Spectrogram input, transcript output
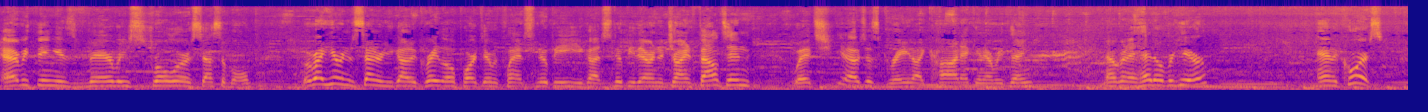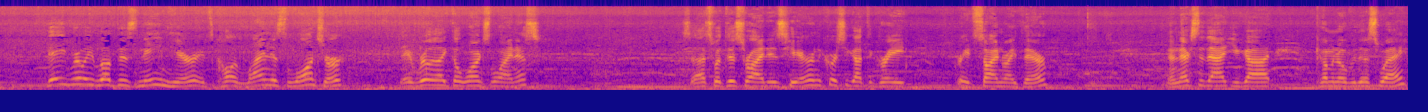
everything is very stroller accessible. But right here in the center, you got a great little part there with Planet Snoopy. You got Snoopy there in the giant fountain which, you know, just great, iconic and everything. Now we're gonna head over here. And of course, they really love this name here. It's called Linus Launcher. They really like to launch Linus. So that's what this ride is here. And of course, you got the great, great sign right there. Now next to that, you got coming over this way.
